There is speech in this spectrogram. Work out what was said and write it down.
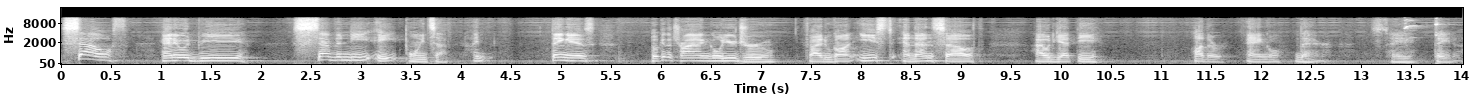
south, and it would be 78.7. Thing is, look at the triangle you drew. If I had gone east and then south, I would get the other angle there, say theta.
